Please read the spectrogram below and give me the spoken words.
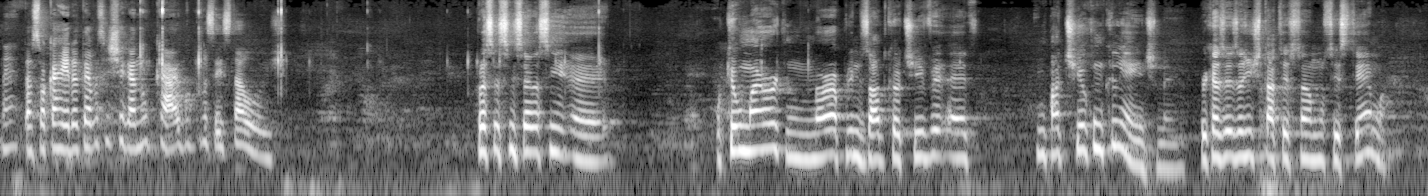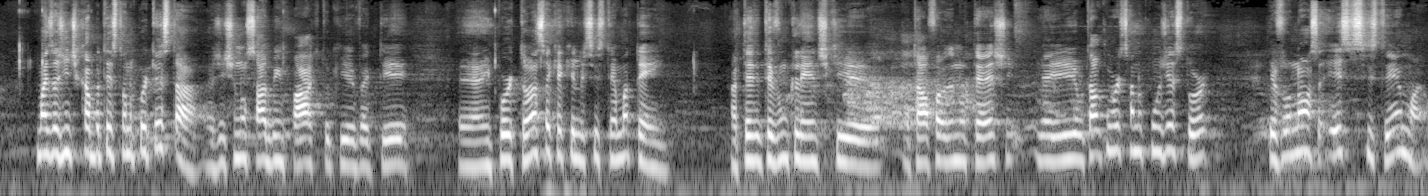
né, da sua carreira até você chegar no cargo que você está hoje? Para ser sincero, assim, é, o que o maior, o maior aprendizado que eu tive é empatia com o cliente, né? Porque às vezes a gente está testando um sistema, mas a gente acaba testando por testar. A gente não sabe o impacto que vai ter, é, a importância que aquele sistema tem. Até teve um cliente que eu estava fazendo um teste e aí eu estava conversando com o gestor. Ele falou: Nossa, esse sistema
